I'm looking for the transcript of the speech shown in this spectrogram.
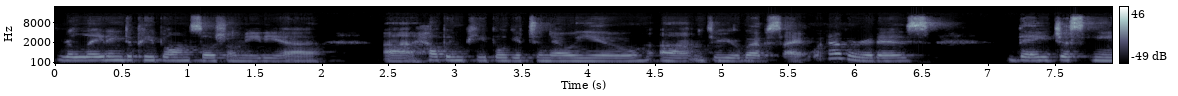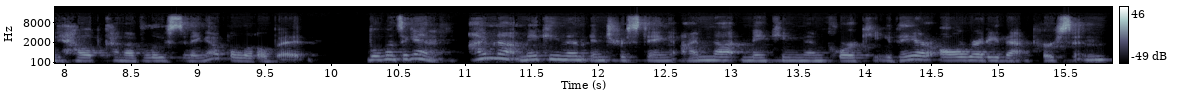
relating to people on social media, uh, helping people get to know you um, through your website, whatever it is, they just need help kind of loosening up a little bit. But once again, I'm not making them interesting. I'm not making them quirky. They are already that person.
